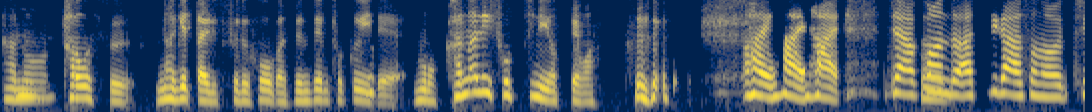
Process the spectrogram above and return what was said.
あうの、ん。倒す、投げたりする方が全然得意で、もうかなりそっちに寄ってます。はいはいはい。じゃあはい、今度あっちがその違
